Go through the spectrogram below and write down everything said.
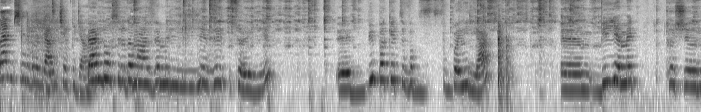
Ben şimdi bunu biraz çırpacağım. Ben de o sırada malzemeleri söyleyeyim. Ee, bir paket va- vanilya, ee, bir yemek kaşığı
